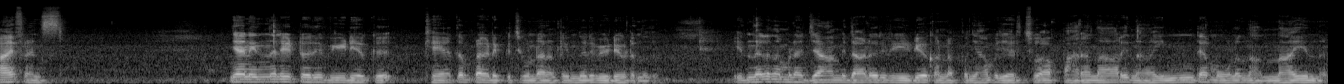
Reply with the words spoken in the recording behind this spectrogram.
ഹായ് ഫ്രണ്ട്സ്. ഞാൻ ഇന്നലെ ഇട്ടൊരു വീഡിയോക്ക് ഖേദം പ്രകടിപ്പിച്ചുകൊണ്ടാണ് കേട്ടോ ഇന്നൊരു വീഡിയോ ഇടുന്നത്. ഇന്നലെ നമ്മുടെ ജാമിതാടെ ഒരു വീഡിയോ കണ്ടപ്പോൾ ഞാൻ വിചാരിച്ചു ആ പരനാറി നായിന്റെ മോൾ നന്നായി എന്ന്.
